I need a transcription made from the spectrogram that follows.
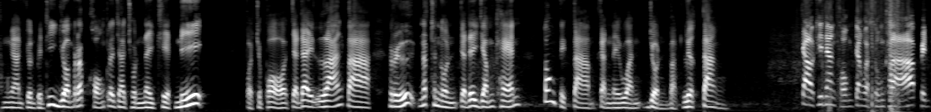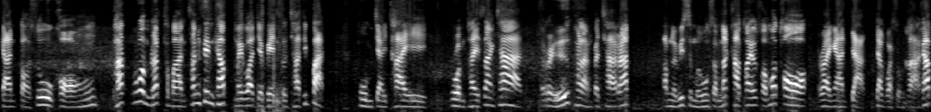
ทำงานจนเป็นที่ยอมรับของประชาชนในเขตนี้ปชปจะได้ล้างตา หรือนัชนน์จะได้ย้ำแค้น ต้องติดตามกันในวันหย่อนบัตรเลือกตั้งเก้าที่นั่งของจังหวัดสงขลาเป็นการต่อสู้ของพรรคร่วมรัฐบาลทั้งสิ้นครับ ไม่ว่าจะเป็นประชาธิปัตย์ภูมิใจไทย รวมไทยสร้างชาติ หรือพลังประชารัฐอำนวยวิสมือวงสำนักข่าวไทยสมทรายงานจากจังหวัดสงขลาครับ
